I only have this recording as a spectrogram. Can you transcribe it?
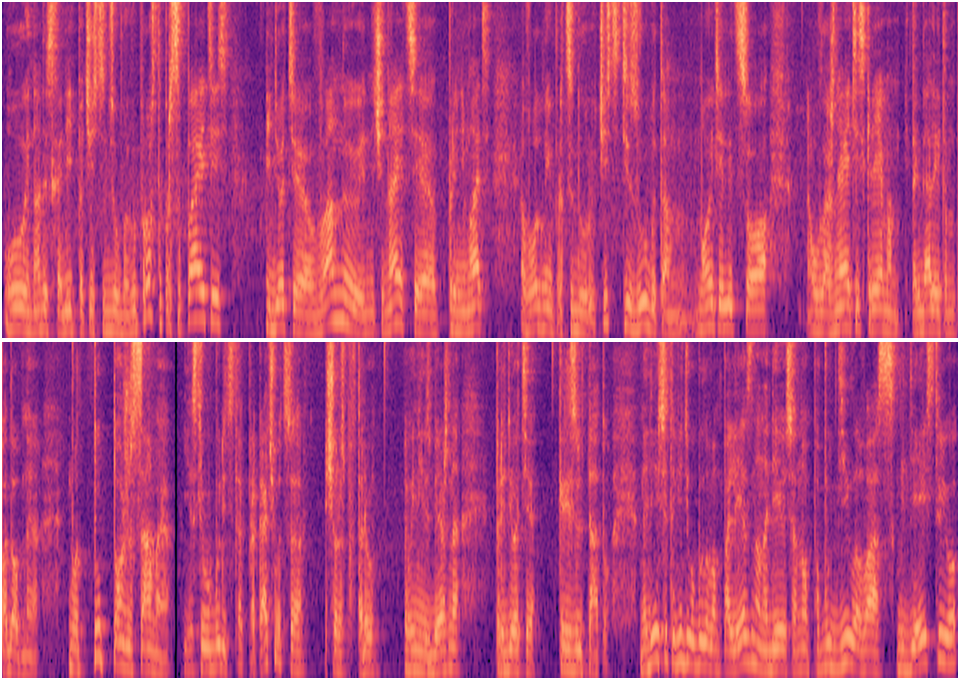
ой, надо сходить почистить зубы. Вы просто просыпаетесь, идете в ванную и начинаете принимать водные процедуры. Чистите зубы, там, моете лицо, увлажняетесь кремом и так далее и тому подобное. Вот тут то же самое. Если вы будете так прокачиваться, еще раз повторю, вы неизбежно придете к результату. Надеюсь, это видео было вам полезно, надеюсь, оно побудило вас к действию.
